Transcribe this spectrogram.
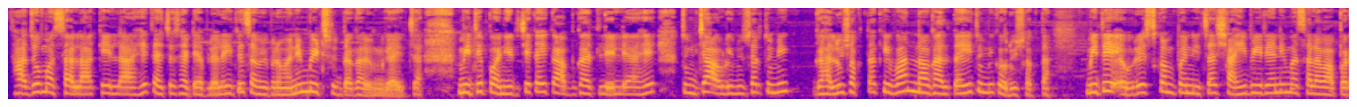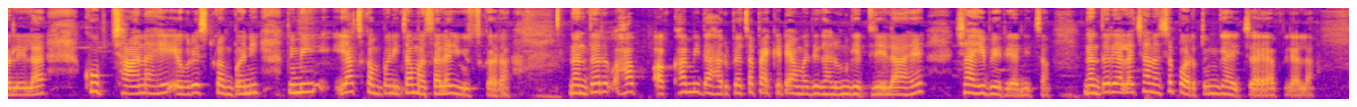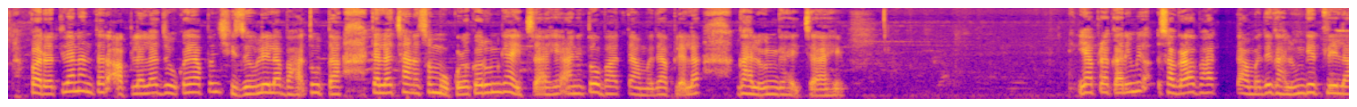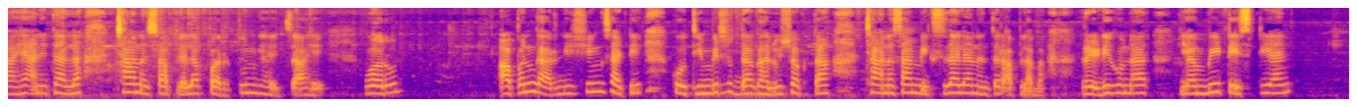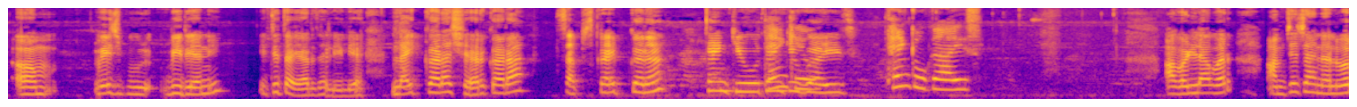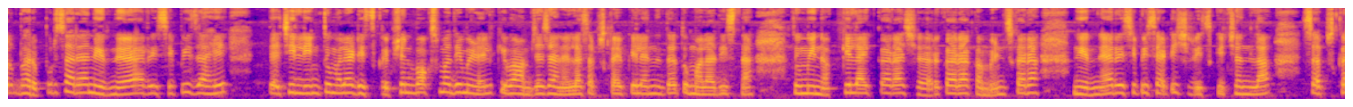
हा जो मसाला केला आहे त्याच्यासाठी आपल्याला इथे चवीप्रमाणे मीठसुद्धा घालून घ्यायचं आहे. मी इथे पनीरचे काही काप घातलेले आहे. तुमच्या आवडीनुसार तुम्ही घालू शकता किंवा न घालताही तुम्ही करू शकता. मी ते एव्हरेस्ट कंपनीचा शाही बिर्याणी मसाला वापरलेला आहे. खूप छान आहे एव्हरेस्ट कंपनी. तुम्ही याच कंपनीचा मसाला यूज करा. नंतर हा अख्खा मी दहा रुपयाचा पॅकेट यामध्ये घालून घेतलेला आहे शाही बिर्याणीचा. नंतर याला छान असं परतून घ्यायचं आहे आपल्याला. परतल्यानंतर आपल्याला जो काही आपण शिजवलेला भात होता त्याला छान असं मोकळं करून घ्यायचं आहे आणि तो भात त्यामध्ये आपल्याला घालून घ्यायचा आहे. या प्रकारे मी सगळा भात त्यामध्ये घालून घेतलेला आहे आणि त्याला छान असं आपल्याला परतून घ्यायचं आहे. वरून आपण गार्निशिंगसाठी कोथिंबीरसुद्धा घालू शकता. छान असा मिक्स झाल्यानंतर आपला बा रेडी होणार. Yummy tasty and veg biryani इथे तयार झालेली आहे. लाईक करा शेअर करा सबस्क्राईब करा. Thank you thank you. Guys thank you guys आवडल्यावर आमच्या चॅनलवर भरपूर साऱ्या निरनिळ्या रेसिपीज आहे. त्याची लिंक तुम्हाला डिस्क्रिप्शन बॉक्समध्ये मिळेल किंवा आमच्या चॅनलला सबस्क्राईब केल्यानंतर तुम्हाला दिसणार. तुम्ही नक्की लाईक करा शेअर करा कमेंट्स करा. निर्णय रेसिपीसाठी श्रीज किचनला सबस्क्राईब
